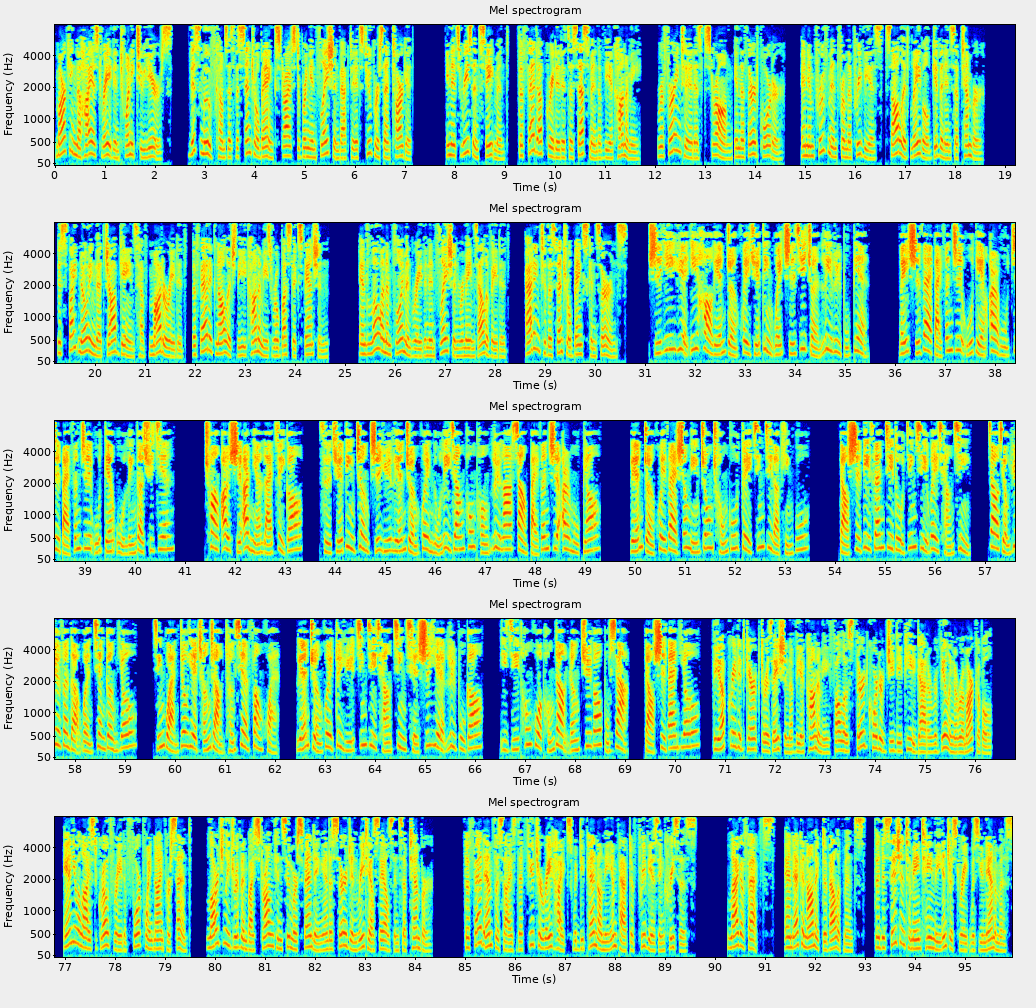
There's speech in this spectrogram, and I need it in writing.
marking the highest rate in 22 years. This move comes as the central bank strives to bring inflation back to its 2% target. In its recent statement, the Fed upgraded its assessment of the economy, referring to it as strong in the third quarter, an improvement from the previous solid label given in September. Despite noting that job gains have moderated, the Fed acknowledged the economy's robust expansion and low unemployment rate and inflation remains elevated, adding to the central bank's concerns. 十一月一号，联准会决定维持基准利率不变。维持在百分之五点二五至百分之五点五零的区间， 创二十二年来最高。此决定正值于联准会努力将通膨率拉向百分之二目标。联准会在声明中重估对经济的评估，表示第三季度经济未强劲，较九月份的稳健更优。尽管就业成长呈现放缓。联准会对于经济强劲且失业率不高，以及通货膨胀仍居高不下，表示担忧。The upgraded characterization of the economy follows third quarter GDP data revealing a remarkable annualized growth rate of 4.9%, largely driven by strong consumer spending and a surge in retail sales in September. The Fed emphasized that future rate hikes would depend on the impact of previous increases. Lag effects and economic developments. The decision to maintain the interest rate was unanimous.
